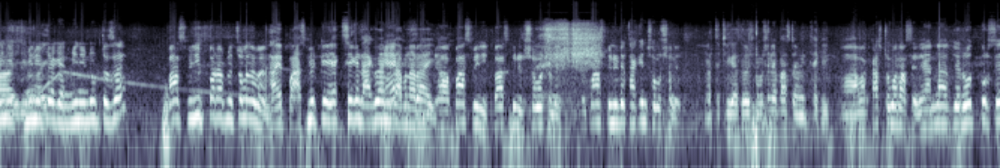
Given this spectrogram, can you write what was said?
মিনিট মিনিট দেখেন মিনিট উঠতেছে। পাঁচ মিনিট পরে আপনি চলে যাবেন। ভাই পাঁচ মিনিট কে এক সেকেন্ড আগেও আমি যাব না ভাই। হ্যাঁ, পাঁচ মিনিট পাঁচ মিনিট সমস্যা নেই। পাঁচ মিনিটে থাকেন সমস্যা নেই। আচ্ছা ঠিক আছে ভাই সমস্যা নেই পাঁচটা মিনিট থাকি। আমার কাস্টমার আছে দেখেন না যে রোদ পড়ছে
